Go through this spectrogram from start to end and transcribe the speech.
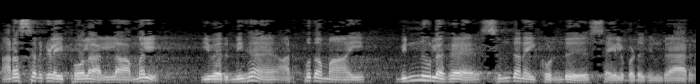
அரசர்களைப் போல அல்லாமல் இவர் மிக அற்புதமாய் விண்ணுலக சிந்தனை கொண்டு செயல்படுகின்றார்.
